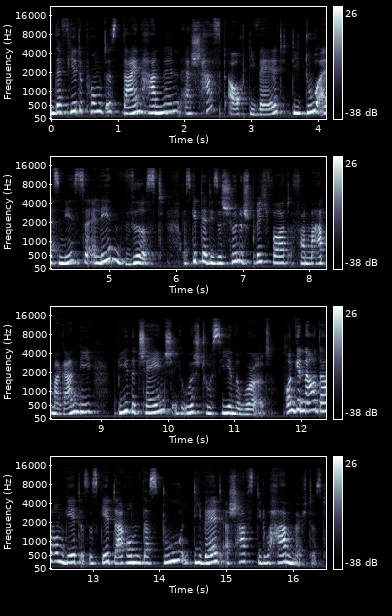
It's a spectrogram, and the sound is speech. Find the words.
Und der vierte Punkt ist, dein Handeln erschafft auch die Welt, die du als nächste erleben wirst. Es gibt ja dieses schöne Sprichwort von Mahatma Gandhi, Be the change you wish to see in the world. Und genau darum geht es. Es geht darum, dass du die Welt erschaffst, die du haben möchtest.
